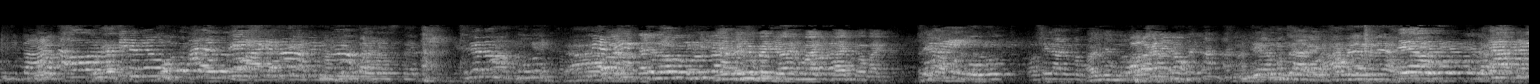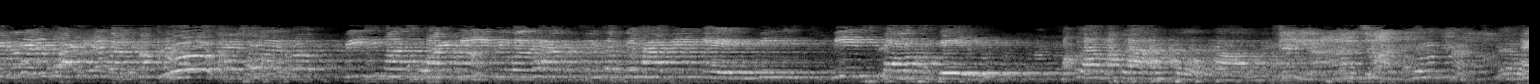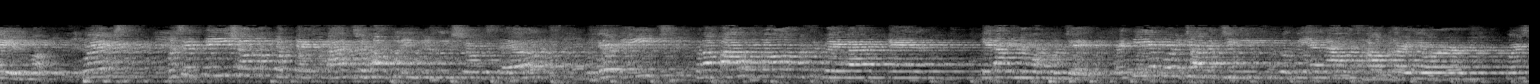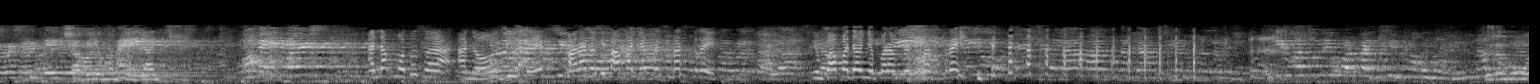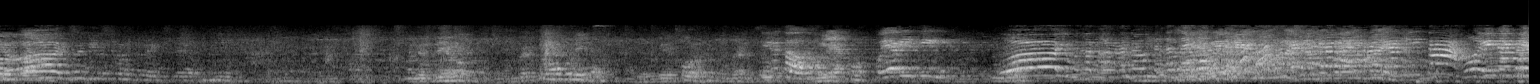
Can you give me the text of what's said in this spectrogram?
Di ba? Oo, sabi na nyo, alam ko, alam Kayo kayo, mic, mic, oh, mic. Announced after your first presentation. Sabi yung mag-judge. Okay, first, Anak mo to sa, ano, Joseph? Para na si Papa niya Christmas tree. Yung Papa daw niya parang Christmas tree. Okay, one, two, three, four, five, six, seven, eight, nine. Sila mo muna ka. Sino to? Kuya Ricky. Wow, yung matandang ano. Wait, number Marina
